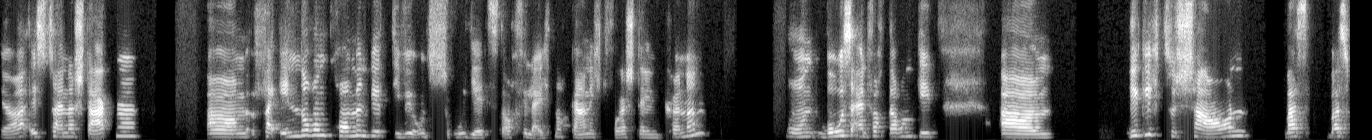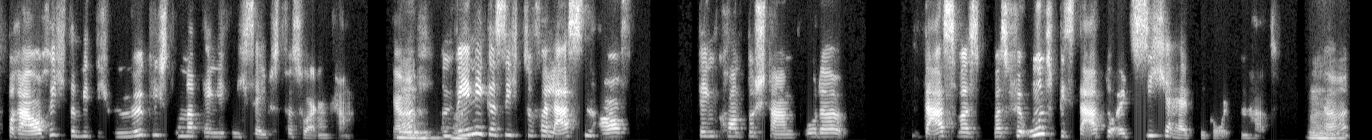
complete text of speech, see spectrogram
ja, es zu einer starken ähm, Veränderung kommen wird, die wir uns so jetzt auch vielleicht noch gar nicht vorstellen können. Und wo es einfach darum geht, ähm, wirklich zu schauen, was, was brauche ich, damit ich möglichst unabhängig mich selbst versorgen kann. Ja? Mhm. Und weniger sich zu verlassen auf den Kontostand oder das, was, was für uns bis dato als Sicherheit gegolten hat. Mhm. Ja?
